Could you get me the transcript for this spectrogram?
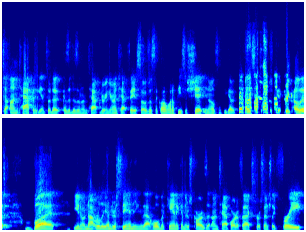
to untap it again, so because it doesn't untap during your untap phase. So I was just like, oh, what a piece of shit, you know? It's like you got to pay something just to get three colors, but you know, not really understanding that whole mechanic. And there's cards that untap artifacts for essentially free.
